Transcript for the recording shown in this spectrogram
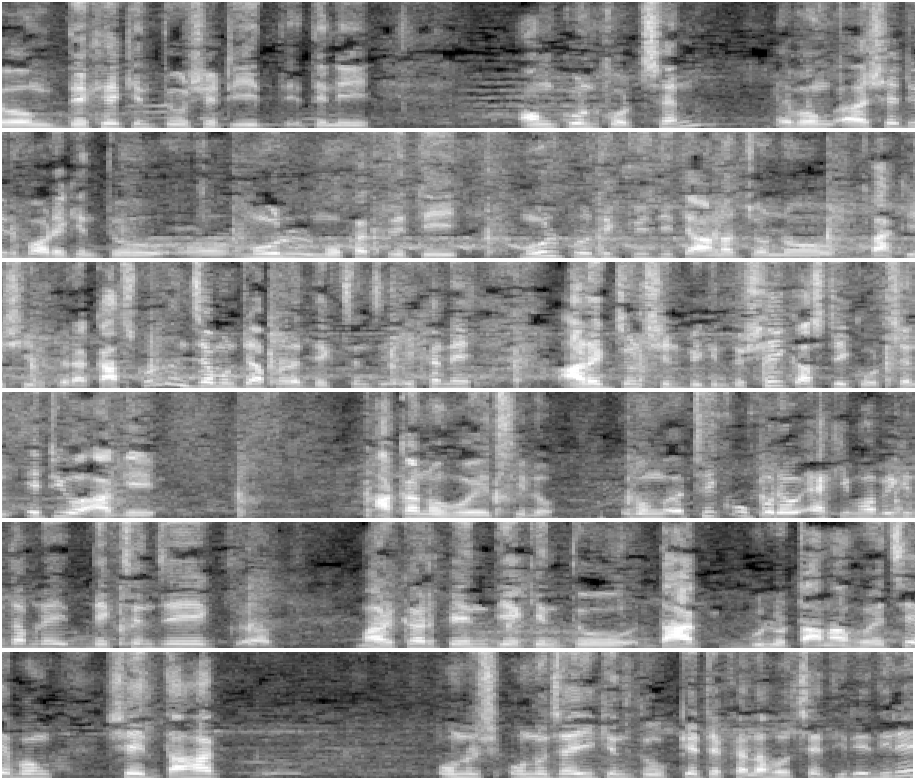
এবং দেখে কিন্তু সেটি তিনি অঙ্কন করছেন। এবং সেটির পরে কিন্তু মূল মুখাকৃতি, মূল প্রতিকৃতিতে আনার জন্য বাকি শিল্পীরা কাজ করবেন। যেমনটি আপনারা দেখছেন যে এখানে আরেকজন শিল্পী কিন্তু সেই কাজটি করছেন। এটিও আগে আঁকানো হয়েছিল। এবং ঠিক উপরেও একইভাবে কিন্তু আমরা দেখছেন যে মার্কার পেন দিয়ে কিন্তু দাগগুলো টানা হয়েছে এবং সেই দাগ অনুযায়ী কিন্তু কেটে ফেলা হচ্ছে। ধীরে ধীরে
